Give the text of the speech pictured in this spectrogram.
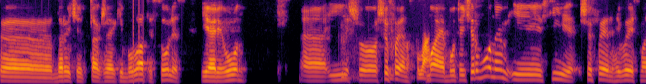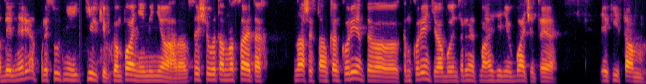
Е, До речі, так же, як і Булат, і Соліс, і Аріон. Е, І що Шефенг має бути червоним, і всі Шефенги, весь модельний ряд присутній тільки в компанії Мінягра. Все, що ви там на сайтах наших там конкурентів, е, конкурентів або інтернет-магазинів бачите, якісь там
